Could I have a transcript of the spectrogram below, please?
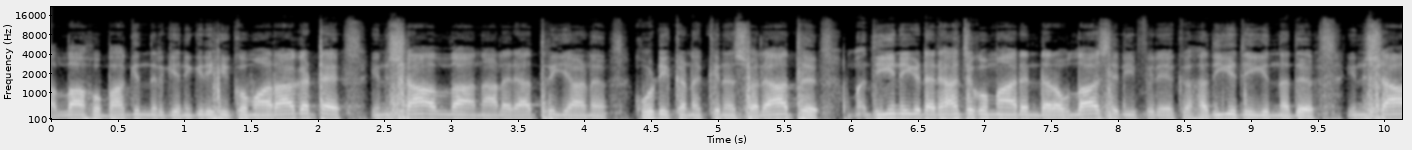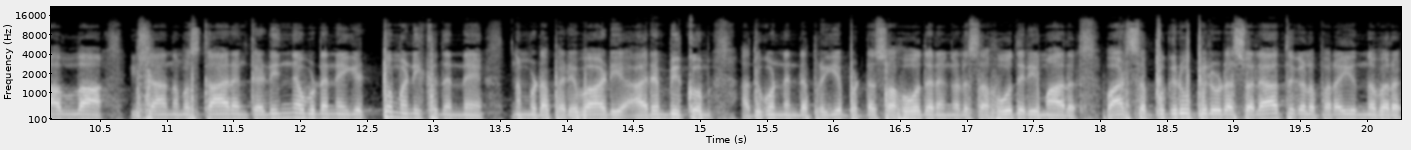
അള്ളാഹു ഭാഗ്യം നൽകി അനുഗ്രഹിക്കുമാറാകട്ടെ. ഇൻഷാ അള്ളാ നാളെ രാത്രിയാണ് കോടിക്കണക്കിന് സ്വലാത്ത് മദീനയുടെ രാജകുമാരന്റെ റൗലാ ഷെരീഫിലേക്ക് ഹദിയ ചെയ്യുന്നത്. ഇൻഷാ അള്ളാ ഇഷാ നമസ്കാരം കഴിഞ്ഞ ഉടനെ എട്ട് മണിക്ക് തന്നെ നമ്മുടെ പരിപാടി ആരംഭിക്കും. അതുകൊണ്ട് എന്റെ പ്രിയപ്പെട്ട സഹോദരങ്ങൾ സഹോദരിമാർ വാട്സപ്പ് ഗ്രൂപ്പിലൂടെ സ്വലാത്തുകൾ പറയുന്നവർ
